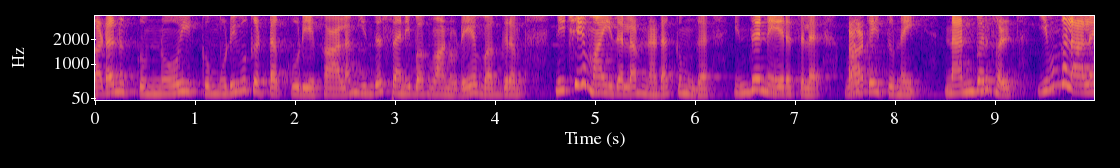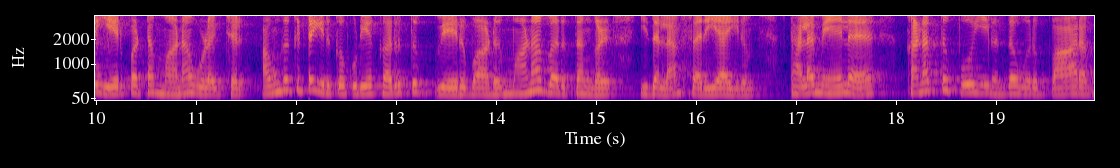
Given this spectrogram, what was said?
கடனுக்கும் நோய்க்கும் முடிவு கட்டக்கூடிய காலம் இந்த சனி பகவானுடைய வக்ரம். நிச்சயமாக இதெல்லாம் நடக்குங்க. இந்த நேரத்தில் வாழ்க்கை துணை நண்பர்கள் இவங்களால் ஏற்பட்ட மன உளைச்சல் அவங்கக்கிட்ட இருக்கக்கூடிய கருத்து வேறுபாடு மன வருத்தங்கள் இதெல்லாம் சரியாயிடும் தலை மேலே கனத்து போயிருந்த ஒரு பாரம்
